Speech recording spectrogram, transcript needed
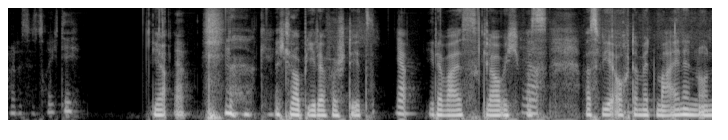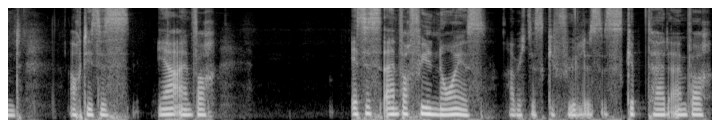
War das jetzt richtig? Ja. ja. okay. Ich glaube, jeder versteht es. Ja. Jeder weiß, glaube ich, Ja. was, was wir auch damit meinen. Und auch dieses, ja, einfach, es ist einfach viel Neues, habe ich das Gefühl. Es, es gibt halt einfach,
